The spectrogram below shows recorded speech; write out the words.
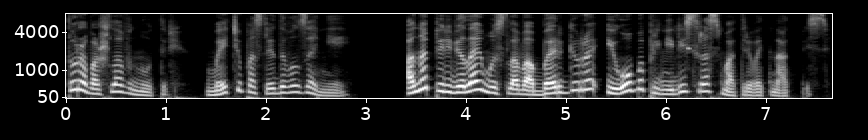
Тора вошла внутрь, Мэтью последовал за ней. Она перевела ему слова Бергера, и оба принялись рассматривать надпись.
